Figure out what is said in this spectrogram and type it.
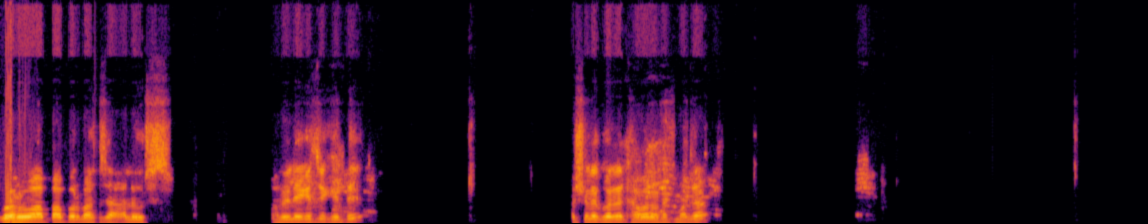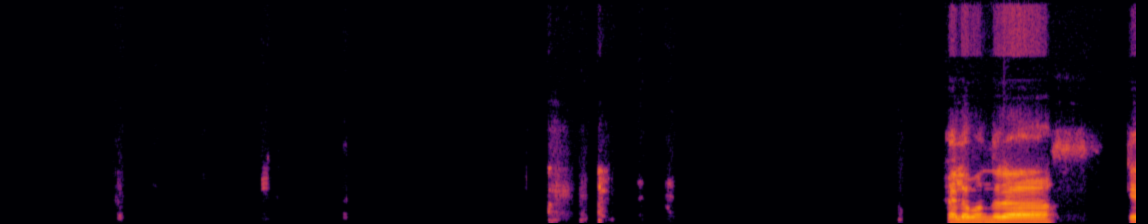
ঘরোয়া পাপড় ভাজা আলুর ভালোই লেগেছে খেতে। আসলে ঘরের খাবার অনেক মজা। হ্যালো বন্ধুরা, কে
